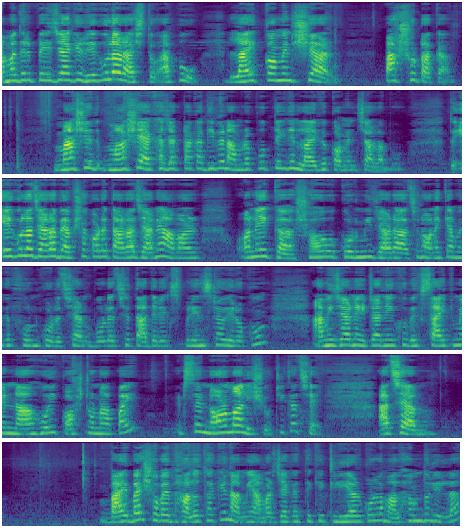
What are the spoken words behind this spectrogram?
আমাদের পেজে আগে রেগুলার আসতো। আপু লাইক কমেন্ট শেয়ার পাঁচশো টাকা। মাসে মাসে এক হাজার টাকা দিবেন, আমরা প্রত্যেকদিন লাইভে কমেন্ট চালাবো। তো এগুলা যারা ব্যবসা করে, তারা জানে আমার অনেক সহকর্মী যারা আছেন, অনেকে আমাকে ফোন করেছে আর বলেছে, তাদের এক্সপিরিয়েন্সটাও এরকম। আমি জানি এটা নিয়ে খুব এক্সাইটমেন্ট না হই, কষ্ট না পাই। ইটস এ নর্মাল ইস্যু ঠিক আছে? আচ্ছা বাই বাই সবাই ভালো থাকেন। আমি আমার জায়গা থেকে ক্লিয়ার করলাম। আলহামদুলিল্লাহ।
